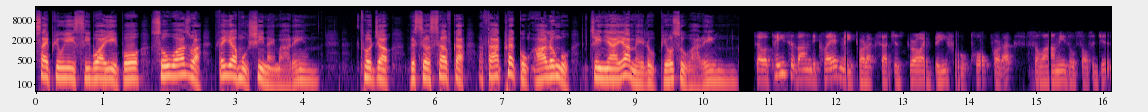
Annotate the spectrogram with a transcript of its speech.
စိုက်ပျိုးရေးစီးပွားရေးပေါ်ဆိုးဝါးစွာသက်ရောက်မှုရှိနိုင်ပါတယ်။ထို့ကြောင့် Mr. Self ကအသားထွက်ကုန်အားလုံးကိုကြီးညာရမယ်လို့ပြောဆိုပါတယ်။ So a piece of undeclared meat products such as dried beef or pork products salamis or sausages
